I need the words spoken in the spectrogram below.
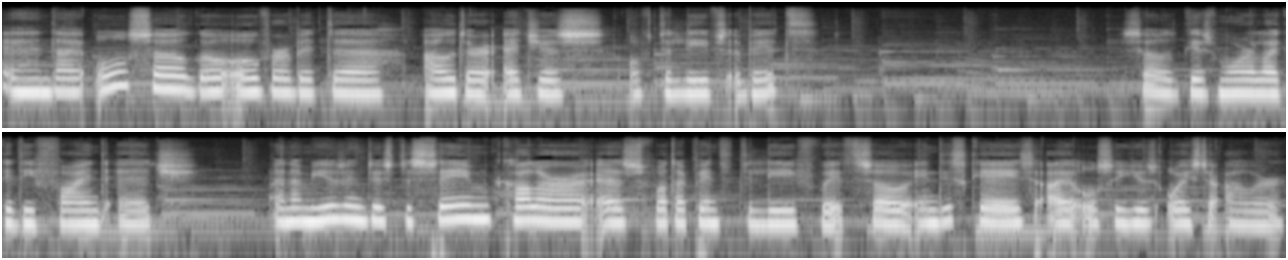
And I also go over a bit the outer edges of the leaves a bit. So it gives more like a defined edge. And I'm using just the same color as what I painted the leaf with. So in this case I also use Oyster Hour.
